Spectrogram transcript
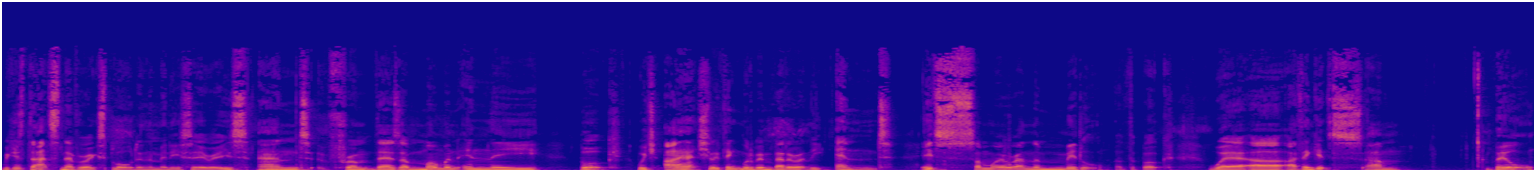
Because that's never explored in the miniseries. And from there's a moment in the book which I actually think would have been better at the end. It's somewhere around the middle of the book where uh, I think it's um, Bill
